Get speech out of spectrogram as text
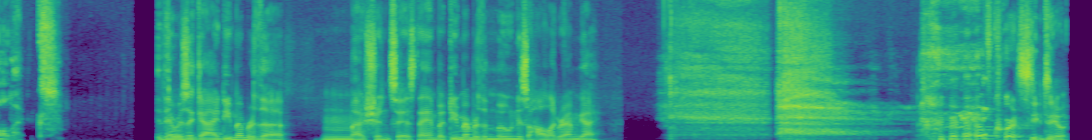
bollocks. There was a guy, do you remember the mm, I shouldn't say his name, but do you remember the moon is a hologram guy? of course you do.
